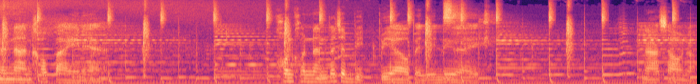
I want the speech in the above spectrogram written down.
นานๆเข้าไปเนี่ย คนคนนั้นก็จะบิดเบี้ยวไปเรื่อยๆ น่าเศร้าเนาะ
